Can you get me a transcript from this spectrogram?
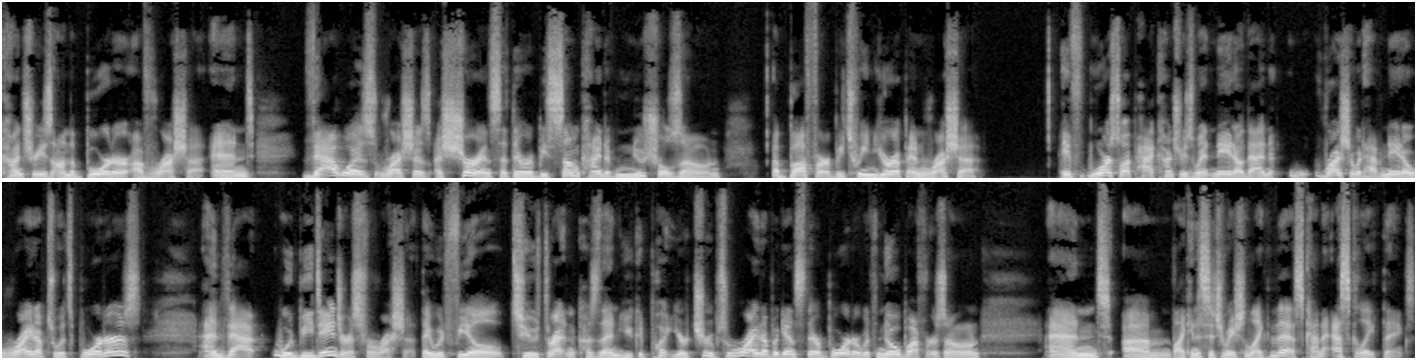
countries on the border of Russia. And that was Russia's assurance that there would be some kind of neutral zone, a buffer between Europe and Russia if Warsaw Pact countries went NATO, then Russia would have NATO right up to its borders. And that would be dangerous for Russia. They would feel too threatened because then you could put your troops right up against their border with no buffer zone and um, like in a situation like this, kind of escalate things.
